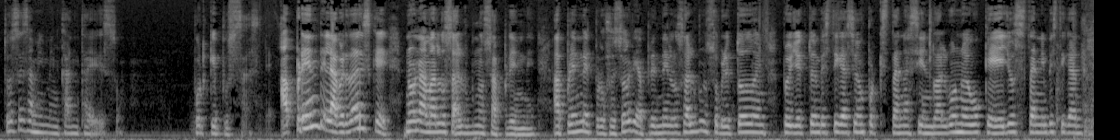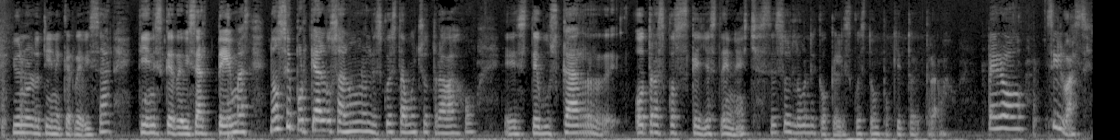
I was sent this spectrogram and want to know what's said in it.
Entonces a mí me encanta eso. Porque pues aprende, la verdad es que no nada más los alumnos aprenden, aprende el profesor y aprenden los alumnos, sobre todo en proyecto de investigación porque están haciendo algo nuevo que ellos están investigando y uno lo tiene que revisar, tienes que revisar temas, no sé por qué a los alumnos les cuesta mucho trabajo este buscar otras cosas que ya estén hechas, eso es lo único que les cuesta un poquito de trabajo, pero sí lo hacen.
